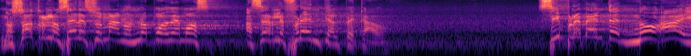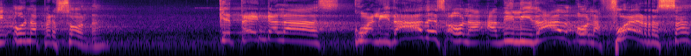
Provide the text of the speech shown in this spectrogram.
Nosotros los seres humanos no podemos hacerle frente al pecado. Simplemente no hay una persona que tenga las cualidades o la habilidad o la fuerza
